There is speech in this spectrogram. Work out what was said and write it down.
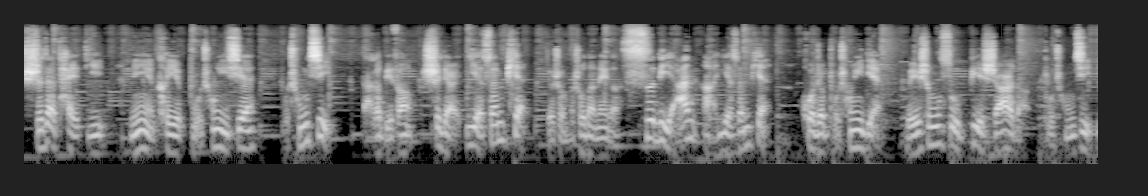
实在太低，您也可以补充一些补充剂。打个比方，吃点叶酸片，就是我们说的那个斯利安啊，叶酸片，或者补充一点维生素 B 十二的补充剂。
